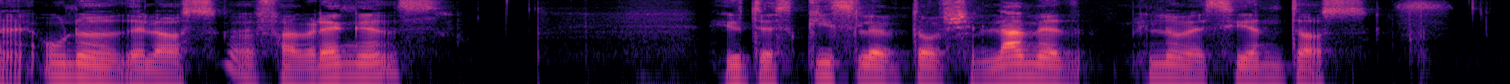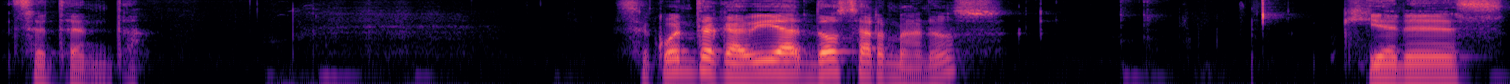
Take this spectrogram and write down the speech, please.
eh, uno de los eh, Fabrengens, Yutes Kislev Tovshin Lamed, 1970. Se cuenta que había dos hermanos quienes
